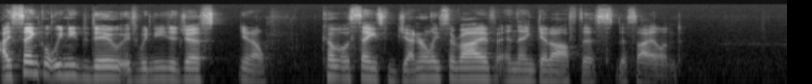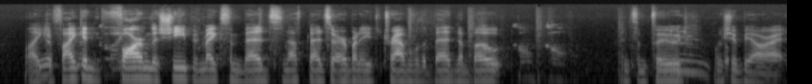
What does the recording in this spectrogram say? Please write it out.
I think what we need to do is we need to just, you know, come up with things to generally survive and then get off this this island. Like if I could farm the sheep and make some beds, enough beds for everybody to travel with a bed and a boat and some food, we should be all right.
